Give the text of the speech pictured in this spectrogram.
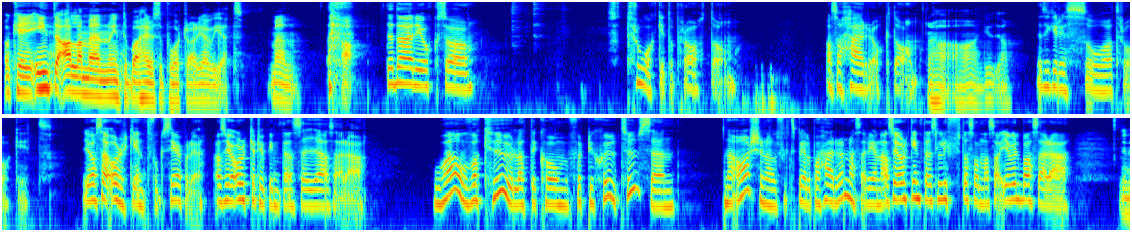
okej, inte alla män och inte bara herrsupportrar, jag vet. Men, ja. Det där är ju också så tråkigt att prata om. Alltså herr och dam. Jaha, ja, gud ja. Jag tycker det är så tråkigt. Jag så här orkar inte fokusera på det. Alltså jag orkar typ inte ens säga så här. Wow, vad kul att det kom 47 000 när Arsenal fick spela på herrarnas arena. Alltså jag orkar inte ens lyfta sådana saker. Jag vill bara så här. Jag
